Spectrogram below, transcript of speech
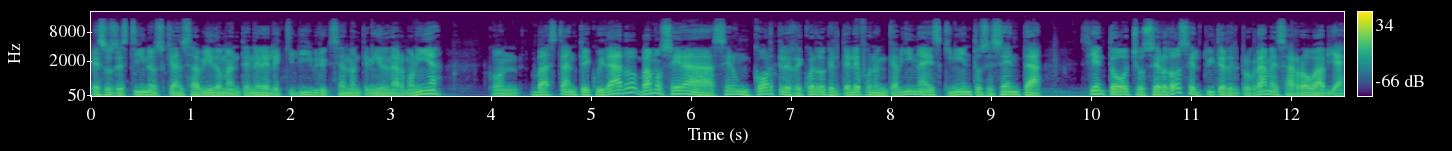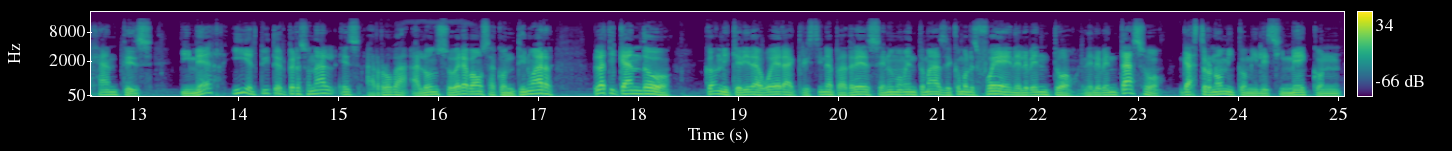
esos destinos que han sabido mantener el equilibrio y que se han mantenido en armonía con bastante cuidado. Vamos a ir a hacer un corte. Les recuerdo que el teléfono en cabina es 560 1802. El Twitter del programa es arroba viajantes y el Twitter personal es arroba Alonso Vera. Vamos a continuar platicando con mi querida güera Cristina Padres en un momento más de cómo les fue en el evento, en el eventazo gastronómico Milesimé con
